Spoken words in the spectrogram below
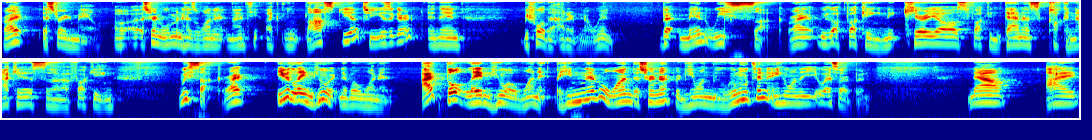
right? Australian male, or Australian woman has won it 19 like last year, two years ago, and then before that, I don't know when. But men, we suck, right? We got fucking Nick Kyrgios, fucking Thanasi Kokkinakis, uh, fucking, we suck, right? Even Lleyton Hewitt never won it. I thought Lleyton Hewitt won it, but he never won the Australian Open. He won the Wimbledon and he won the US Open. Now, I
